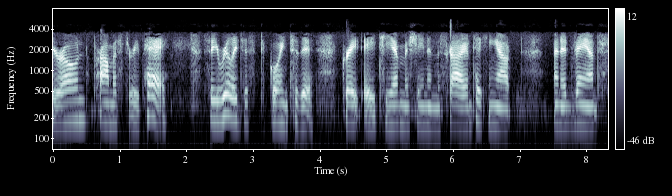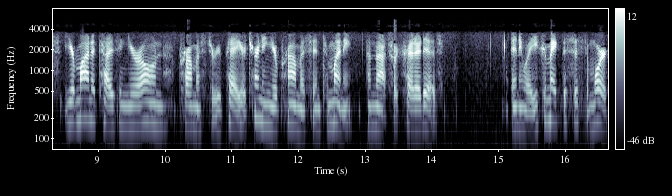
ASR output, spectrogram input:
your own promise to repay. So you're really just going to the great ATM machine in the sky and taking out an advance. You're monetizing your own promise to repay. You're turning your promise into money, and that's what credit is. Anyway, you can make the system work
